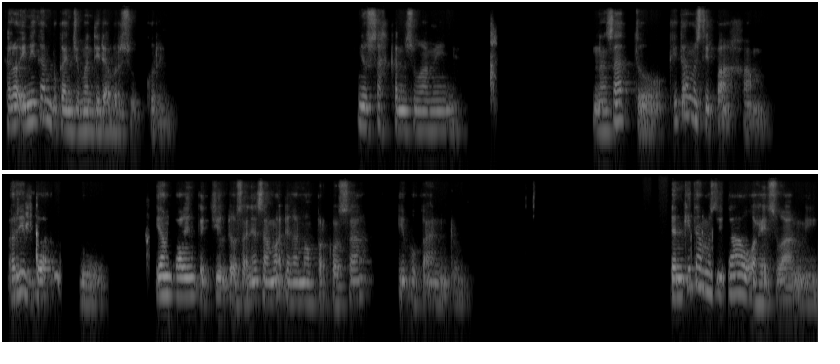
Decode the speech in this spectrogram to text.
Kalau ini kan bukan cuma tidak bersyukur. Nyusahkan suaminya. Nah satu, kita mesti paham. Riba itu yang paling kecil dosanya sama dengan memperkosa ibu kandung. Dan kita mesti tahu, wahai suami,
